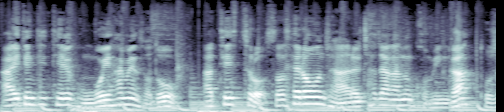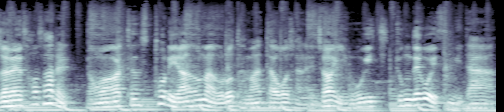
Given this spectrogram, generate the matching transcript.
아이덴티티를 공고히 하면서도 아티스트로서 새로운 자아를 찾아가는 고민과 도전의 서사를 영화 같은 스토리와 음악으로 담았다고 전해져 이목이 집중되고 있습니다.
